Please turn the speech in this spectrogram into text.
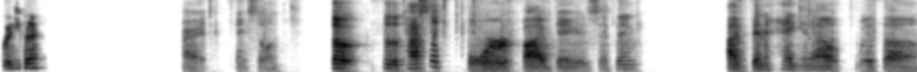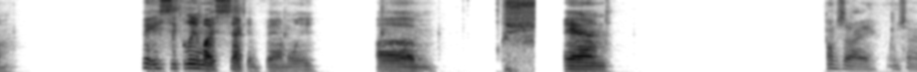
What'd you say? All right, thanks, Dylan. So for the past like four or five days, I think I've been hanging out with um basically my second family, um, and I'm sorry. I'm sorry.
